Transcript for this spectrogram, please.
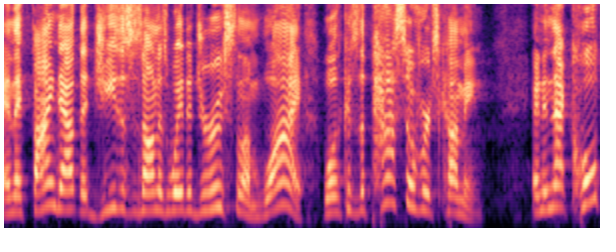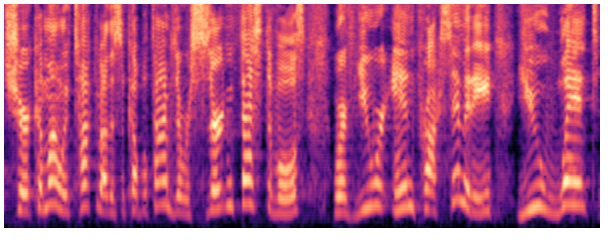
and they find out that Jesus is on his way to Jerusalem. Why? Well, because the Passover is coming. And in that culture, come on, we've talked about this a couple times. There were certain festivals where if you were in proximity, you went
